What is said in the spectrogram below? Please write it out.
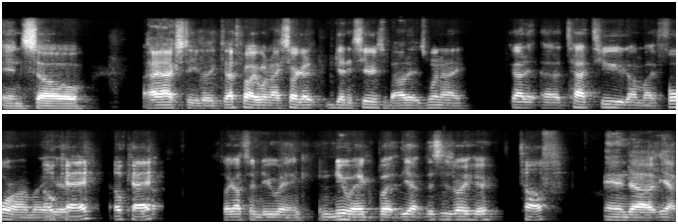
and so I actually like that's probably when I started getting serious about it is when I got it uh, tattooed on my forearm right here. Okay. Okay. So I got some new ink, new ink, but yeah, this is right here. Tough. And uh, yeah,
